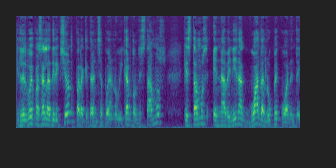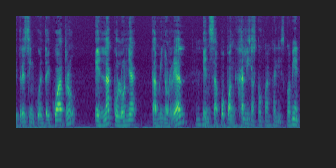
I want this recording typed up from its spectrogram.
Y les voy a pasar la dirección para que también se puedan ubicar donde estamos, que estamos en Avenida Guadalupe 4354, en la colonia Camino Real, en Zapopan, Jalisco. Zapopan, Jalisco. Bien.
